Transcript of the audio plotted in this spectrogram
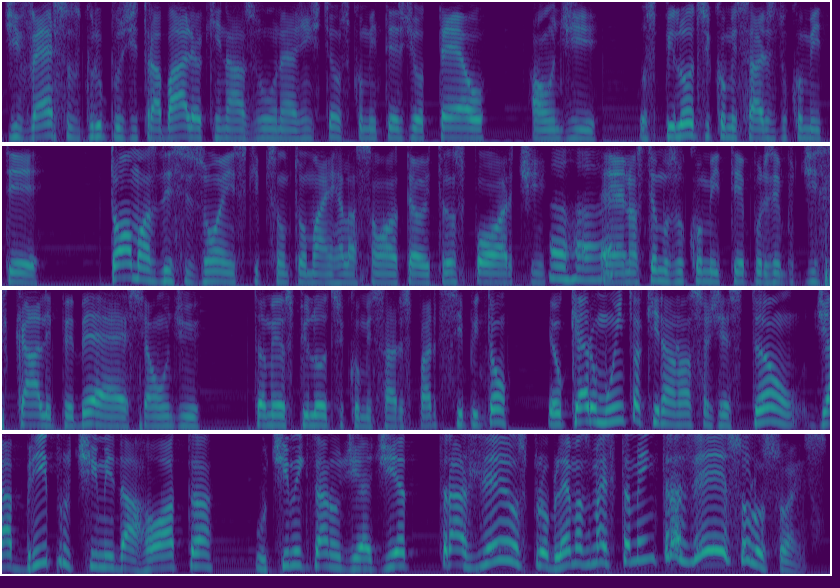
diversos grupos de trabalho aqui na Azul, né? A gente tem os comitês de hotel, onde os pilotos e comissários do comitê tomam as decisões que precisam tomar em relação ao hotel e transporte. Uhum. É, nós temos o comitê, por exemplo, de escala e PBS, onde também os pilotos e comissários participam. Então, eu quero muito aqui na nossa gestão de abrir para o time da rota o time que está no dia a dia trazer os problemas, mas também trazer soluções.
